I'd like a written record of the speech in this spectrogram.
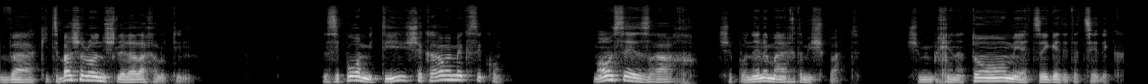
והקצבה שלו נשללה לחלוטין. זה סיפור אמיתי שקרה במקסיקו. מה עושה אזרח שפונה למערכת המשפט, שמבחינתו מייצגת את הצדק?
